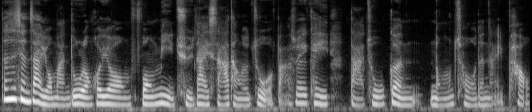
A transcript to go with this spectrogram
但是现在有蛮多人会用蜂蜜取代砂糖的做法，所以可以打出更浓稠的奶泡。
